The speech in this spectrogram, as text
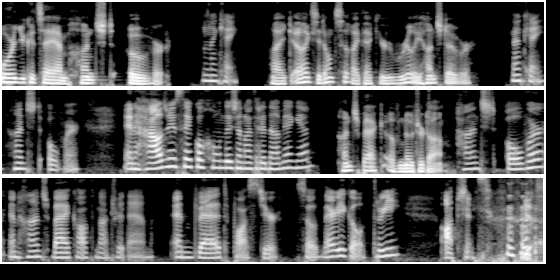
Or you could say, I'm hunched over. Okay. Like, Alexia, don't sit like that. You're really hunched over. Okay, hunched over. And how do you say Corcunda de Notre Dame again? Hunchback of Notre Dame. Hunched over and hunchback of Notre Dame. And bad posture. So there you go. Three options. yes.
